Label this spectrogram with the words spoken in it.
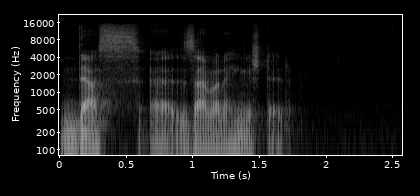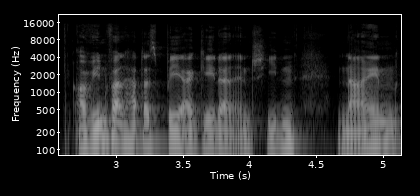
das äh, sei mal dahingestellt. Auf jeden Fall hat das BAG dann entschieden, nein,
